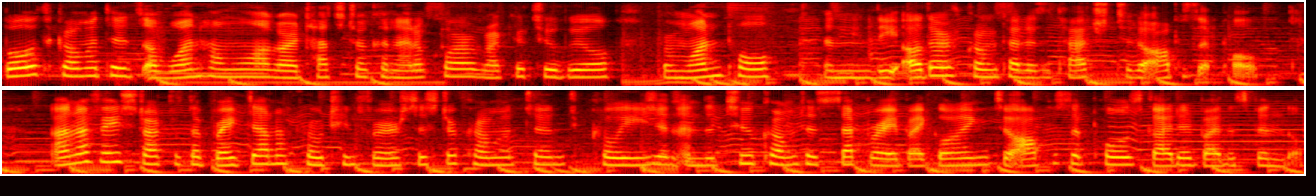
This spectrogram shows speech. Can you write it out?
both chromatids of one homolog are attached to a kinetochore microtubule from one pole, and the other chromatid is attached to the opposite pole. Anaphase starts with the breakdown of proteins for sister chromatid cohesion, and the two chromatids separate by going to opposite poles guided by the spindle.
